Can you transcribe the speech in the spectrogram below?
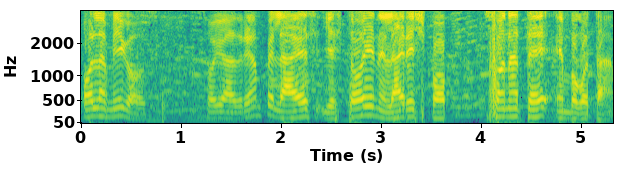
Hola amigos, soy Adrián Peláez y estoy en el Irish Pop Zona T en Bogotá.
